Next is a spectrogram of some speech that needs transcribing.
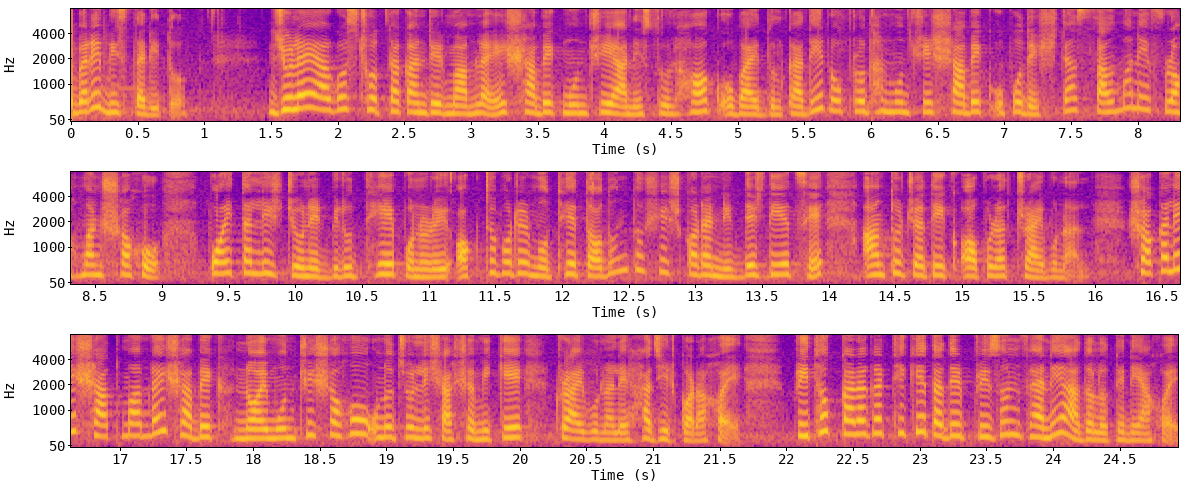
এবারে বিস্তারিত। জুলাই আগস্ট হত্যাকাণ্ডের মামলায় সাবেক মন্ত্রী আনিসুল হক ওবায়দুল কাদের ও প্রধানমন্ত্রীর সাবেক উপদেষ্টা সালমান এফ রহমান সহ পঁয়তাল্লিশ জনের বিরুদ্ধে পনেরোই অক্টোবরের মধ্যে তদন্ত শেষ করার নির্দেশ দিয়েছে আন্তর্জাতিক অপরাধ ট্রাইব্যুনাল। সকালে সাত মামলায় সাবেক নয় মন্ত্রী সহ উনচল্লিশ আসামিকে ট্রাইব্যুনালে হাজির করা হয়। পৃথক কারাগার থেকে তাদের প্রিজন ভ্যানে আদালতে নেওয়া হয়।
